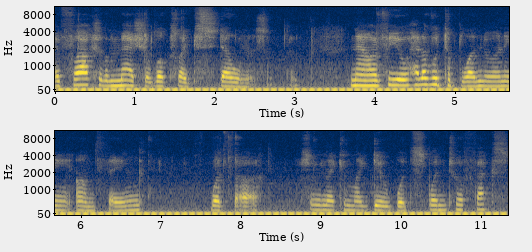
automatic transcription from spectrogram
I fracture the mesh, it looks like stone or something. Now, if you head over to Blender any um thing with uh something that can like do wood splinter effects,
